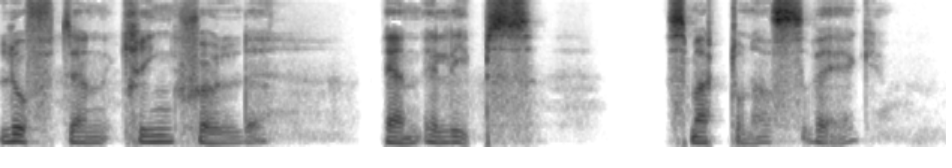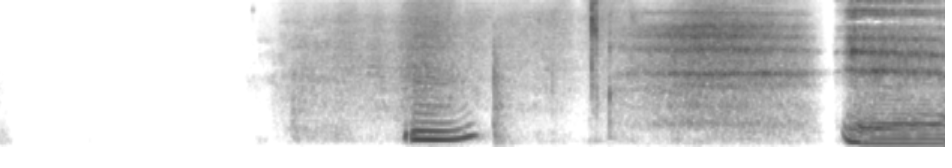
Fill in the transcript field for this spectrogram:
Luften kringsköljde, en ellips, smärtornas väg. Mm. Eh,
